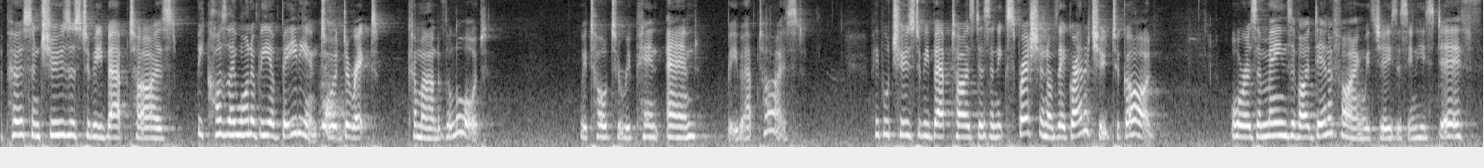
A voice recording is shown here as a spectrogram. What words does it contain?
A person chooses to be baptised because they want to be obedient to a direct command of the Lord. We're told to repent and be baptised. People choose to be baptised as an expression of their gratitude to God or as a means of identifying with Jesus in his death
